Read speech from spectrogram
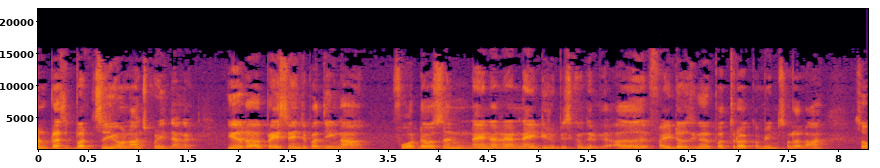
ஒன் ப்ளஸ் பட்ஸையும் லான்ச் பண்ணியிருந்தாங்க. இதோட ப்ரைஸ் ரேஞ்சு பார்த்தீங்கன்னா four thousand nine hundred ninety ருபீஸ்க்கு வந்திருக்கு. அதாவது ஃபைவ் தௌசண்ட்க்கு பத்து ரூபா கம்மின்னு சொல்லலாம். ஸோ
